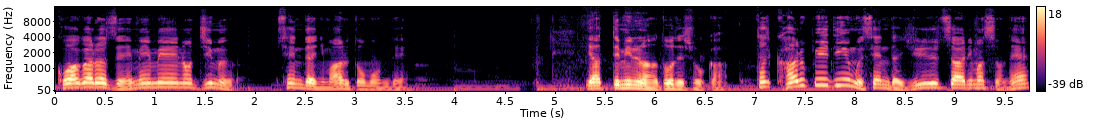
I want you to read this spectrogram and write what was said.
怖がらず MMA のジム仙台にもあると思うんでやってみるのはどうでしょうか。確かカルペディウム仙台充実ありますよね。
